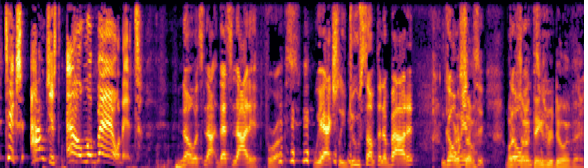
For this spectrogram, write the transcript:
detection. I'm just all about it. No, it's not. That's not it for us. we actually do something about it. Go what are some, into what go are some into, things we're doing, babe?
